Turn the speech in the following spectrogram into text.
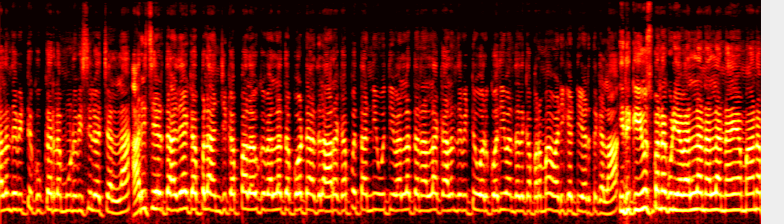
கலந்து விட்டு குக்கர்ல மூணு விசில் வச்சிடலாம் அரிசி எடுத்து அதே கப்பில் அஞ்சு கப் அளவுக்கு வெள்ளத்தை போட்டு அதில் அரை கப்பு தண்ணி ஊற்றி வெள்ளத்தை நல்லா கலந்து விட்டு ஒரு கொதி வந்ததுக்கு அப்புறமா வடிகட்டி எடுத்துக்கலாம். இதுக்கு யூஸ் பண்ணக்கூடிய வெள்ளம் நல்ல நயமான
